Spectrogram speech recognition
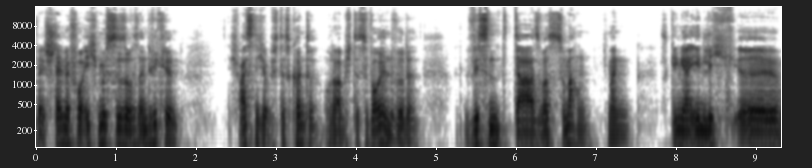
ich stell mir vor, ich müsste sowas entwickeln. Ich weiß nicht, ob ich das könnte oder ob ich das wollen würde, wissend da sowas zu machen. Ich meine, es ging ja ähnlich äh,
